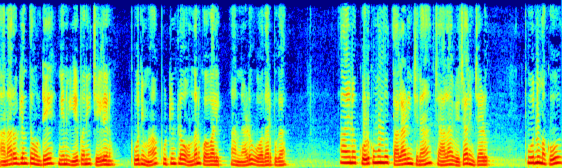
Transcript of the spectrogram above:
అనారోగ్యంతో ఉంటే నేను ఏ పని చేయలేను. పూర్ణిమ పుట్టింట్లో ఉందనుకోవాలి అన్నాడు ఓదార్పుగా. ఆయన కొడుకు ముందు తలాడించినా చాలా విచారించాడు. పూర్ణిమకు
